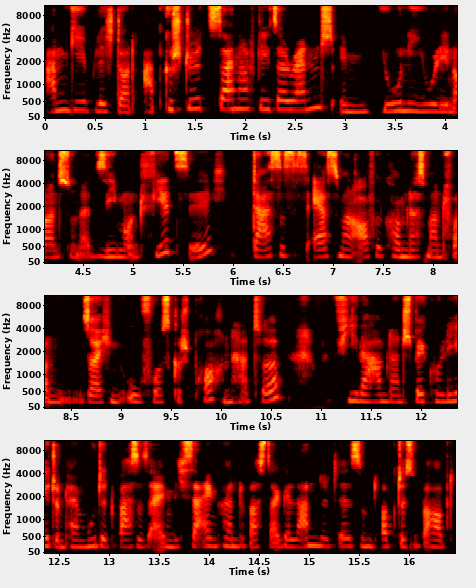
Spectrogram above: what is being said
angeblich dort abgestürzt sein auf dieser Ranch im Juni, Juli 1947. Da ist es das erste Mal aufgekommen, dass man von solchen UFOs gesprochen hatte. viele haben dann spekuliert und vermutet, was es eigentlich sein könnte, was da gelandet ist und ob das überhaupt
